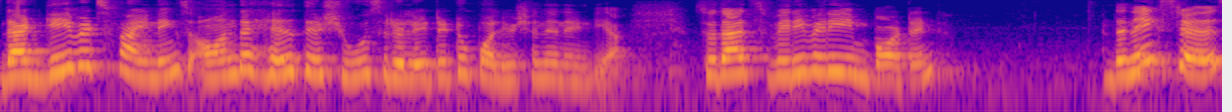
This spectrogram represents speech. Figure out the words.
that gave its findings on the health issues related to pollution in India. So that's very very important. The next is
